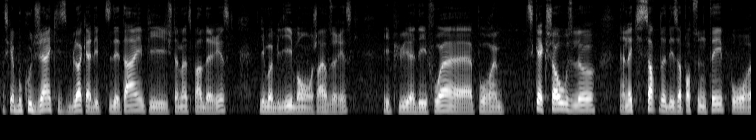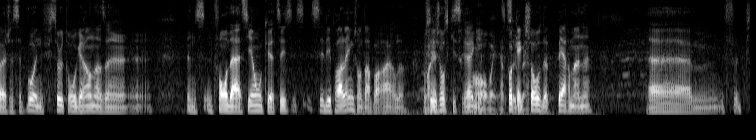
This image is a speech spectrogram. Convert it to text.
Parce qu'il y a beaucoup de gens qui se bloquent à des petits détails, puis justement, tu parles de risque. L'immobilier, bon, on gère du risque. Et puis, euh, des fois, euh, pour un petit quelque chose, là, il y en a qui sortent de des opportunités pour, euh, je sais pas, une fissure trop grande dans un- un- une, une fondation, que, tu sais, c'est- des problèmes qui sont temporaires, là. Ou c'est des choses qui se règlent. Oh, oui, c'est pas quelque chose de permanent. Euh, puis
